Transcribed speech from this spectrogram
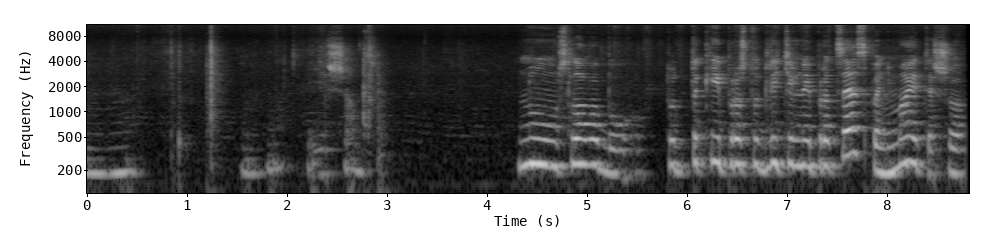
Угу. Угу. Є шанс. Ну, слава Богу. Тут такий просто длительний процес, понимаете, що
